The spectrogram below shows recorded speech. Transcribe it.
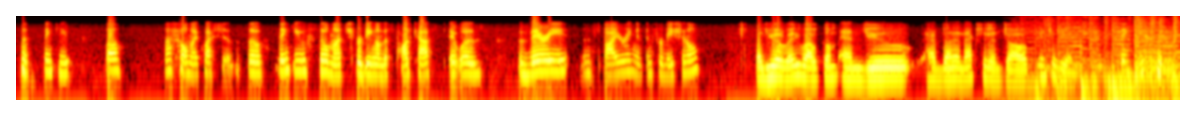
thank you. Well, that's all my questions. So thank you so much for being on this podcast. It was very inspiring and informational. Well, you are very welcome, and you have done an excellent job interviewing me. Thank you.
